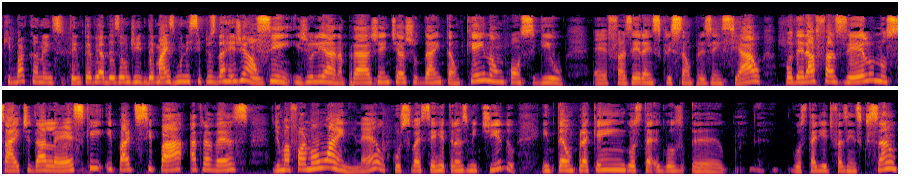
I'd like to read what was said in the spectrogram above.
que bacana isso. Tem, teve adesão de demais municípios da região. Sim, e Juliana, para a gente ajudar então, quem não conseguiu eh, fazer a inscrição presencial, poderá fazê-lo no site da LESC e participar através de uma forma online, né? O curso vai ser retransmitido, então para quem gosta, gos- eh, gostaria de fazer a inscrição,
